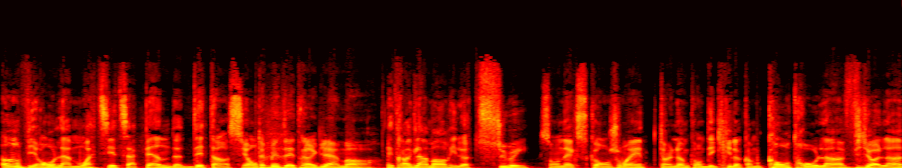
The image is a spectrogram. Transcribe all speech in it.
environ la moitié de sa peine de détention. T'as bien dit étranglé à mort. Étranglé à mort, il a tué son ex-conjointe, un homme qu'on décrit là, comme contrôlant, violent,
